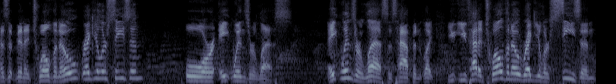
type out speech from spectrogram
Has it been a 12 and 0 regular season, or eight wins or less? Eight wins or less has happened. Like you, you've had a 12 and 0 regular season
